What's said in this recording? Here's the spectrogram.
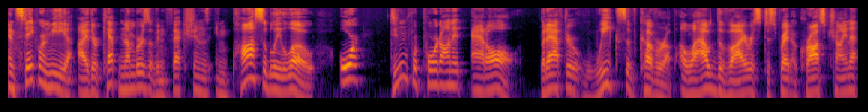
And state-run media either kept numbers of infections impossibly low or didn't report on it at all. But after weeks of cover-up allowed the virus to spread across China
